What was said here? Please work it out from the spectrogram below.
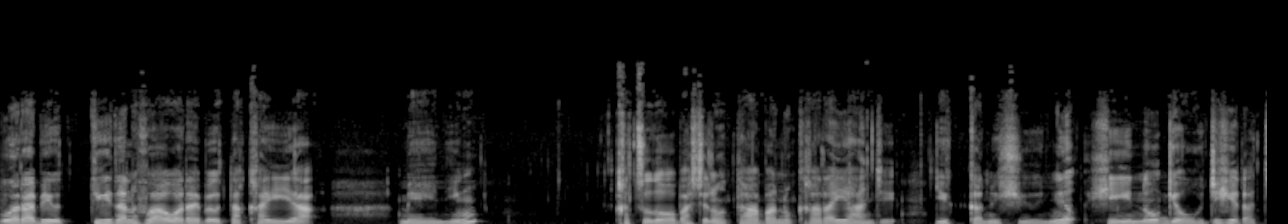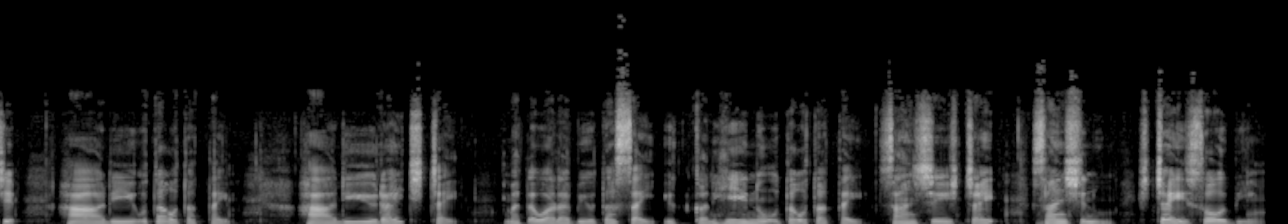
わらびうティーダのふわわらび歌会や名人活動場所のターバのからやんじゆっかの週に日の行事ひらちハーリー歌歌ったいハーリー由来ちっちゃいまたわらび歌さいゆっかの日の歌歌ったい三子しちゃい三子のしちゃいそうびん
